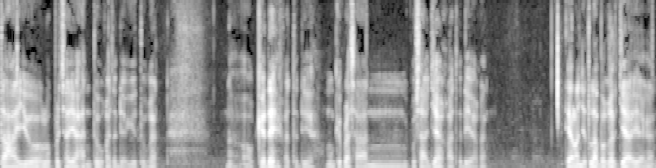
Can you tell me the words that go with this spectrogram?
tayo lu percaya hantu kata dia gitu kan nah oke okay deh kata dia. Mungkin perasaanku saja kata dia kan. Dia lanjutlah bekerja ya kan.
